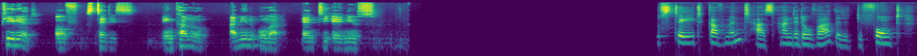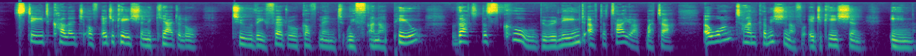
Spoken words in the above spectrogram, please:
period of studies. In Kano, Amin Umar, NTA News. State government has handed over the defunct State College of Education Ekiadolor to the federal government with an appeal that the school be renamed after Tayo Akpata, a one-time commissioner for education in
